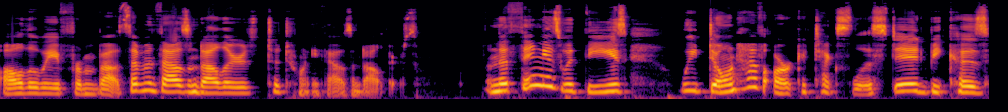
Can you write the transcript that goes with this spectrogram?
all the way from about $7,000 to $20,000. And the thing is with these, we don't have architects listed because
